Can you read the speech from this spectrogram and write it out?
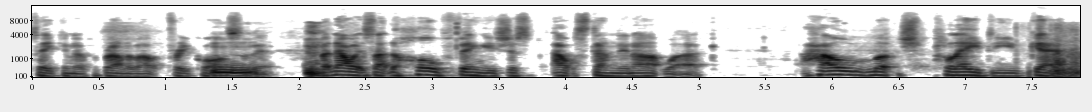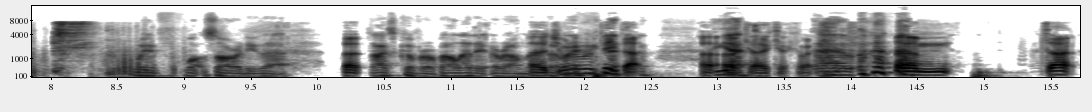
taking up around about three quarters mm. of it. But now it's like the whole thing is just outstanding artwork. How much play do you get with what's already there? Uh, nice cover up. I'll edit around that. Uh, do you want to repeat that? Uh, yeah. Okay, okay. Um, um, that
